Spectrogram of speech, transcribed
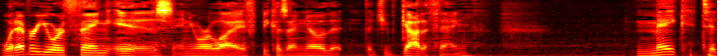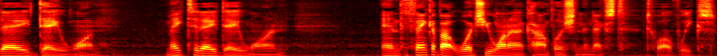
whatever your thing is in your life, because I know that that you've got a thing, make today day one. Make today day one and think about what you want to accomplish in the next 12 weeks.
